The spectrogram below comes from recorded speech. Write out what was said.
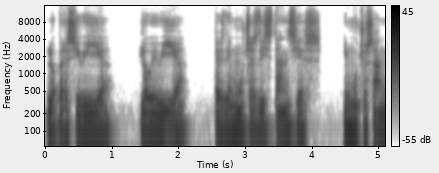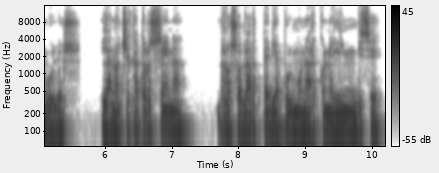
Lo percibía, lo vivía desde muchas distancias y muchos ángulos. La noche catorcena rozó la arteria pulmonar con el índice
